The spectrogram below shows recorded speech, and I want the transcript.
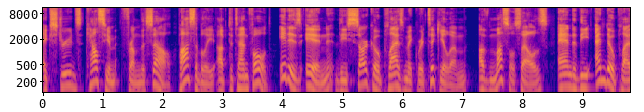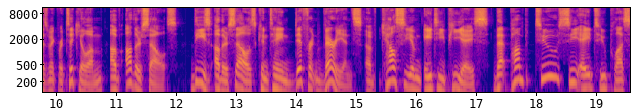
extrudes calcium from the cell, possibly up to tenfold. It is in the sarcoplasmic reticulum of muscle cells and the endoplasmic reticulum of other cells. These other cells contain different variants of calcium ATPase that pump two Ca2 plus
